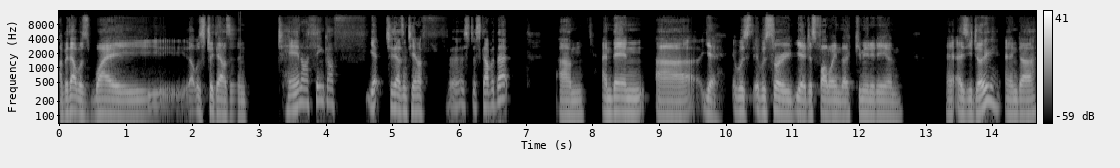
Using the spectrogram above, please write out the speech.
Uh, but that was way that was 2010, I think. I yep, 2010. I first discovered that, um, and then uh, yeah, it was it was through yeah just following the community and as you do and uh,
